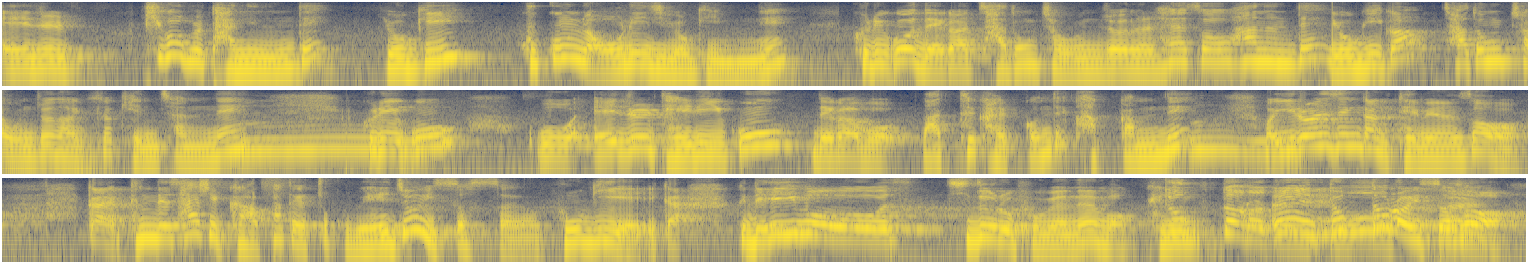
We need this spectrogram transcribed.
애를 픽업을 다니는데 여기 국공립 어린이집 여기 있네. 그리고 내가 자동차 운전을 해서 하는데 여기가 자동차 운전하기가 괜찮네. 음. 그리고 뭐 애를 데리고 내가 뭐 마트 갈 건데 가깝네? 음. 막 이런 생각 되면서 그러니까 근데 사실 그 아파트가 조금 외져 있었어요. 보기에. 그러니까 그 네이버 지도로 보면은 뭐 괜- 뚝 떨어져 네. 뚝 떨어 있어서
